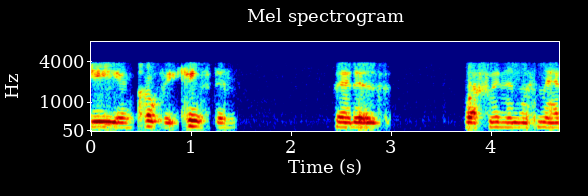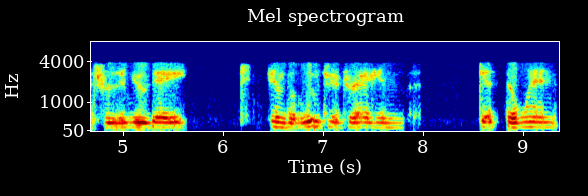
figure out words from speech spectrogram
E and Kofi Kingston, that is, wrestling in this match for the New Day, and the Lucha Dragons get the win,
